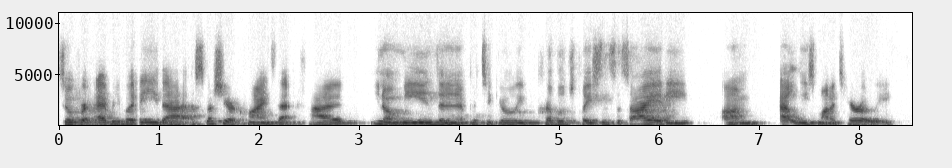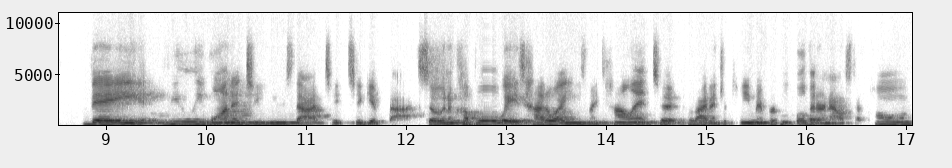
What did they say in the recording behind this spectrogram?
So for everybody that, especially our clients that had, you know, means and in a particularly privileged place in society, um, at least monetarily, they really wanted to use that to, to give back. So, in a couple of ways, how do I use my talent to provide entertainment for people that are now stuck home?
